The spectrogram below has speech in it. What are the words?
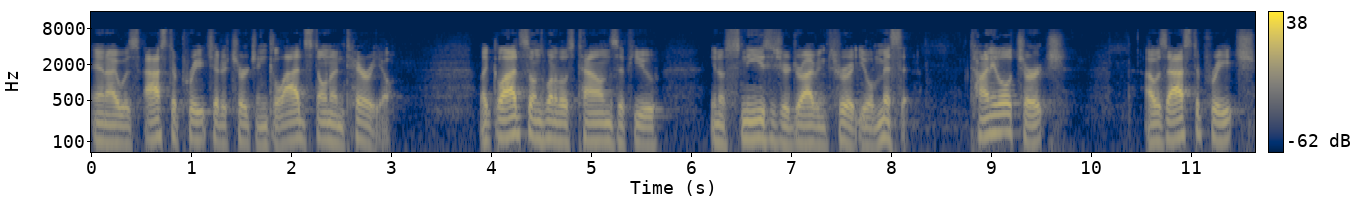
and I was asked to preach at a church in Gladstone, Ontario. Like Gladstone's one of those towns. If you, you know, sneeze as you're driving through it, you'll miss it. Tiny little church. I was asked to preach,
